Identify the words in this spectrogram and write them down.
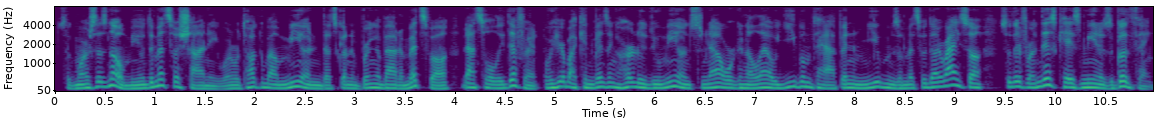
So Gemara says, no, Mion de mitzvah shani. When we're talking about Mion that's going to bring about a mitzvah, that's totally different. Over here, by convincing her to do Mion, so now we're going to allow Yibum to happen, and Yibum's a mitzvah dairaisa, so therefore in this case, Mion is a good thing.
